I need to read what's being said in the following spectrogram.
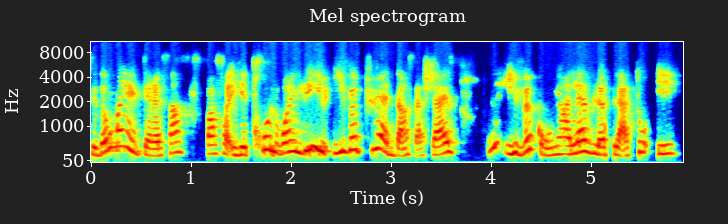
c'est donc bien intéressant ce qui se passe. Il est trop loin. Lui, il ne veut plus être dans sa chaise ou il veut qu'on lui enlève le plateau et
